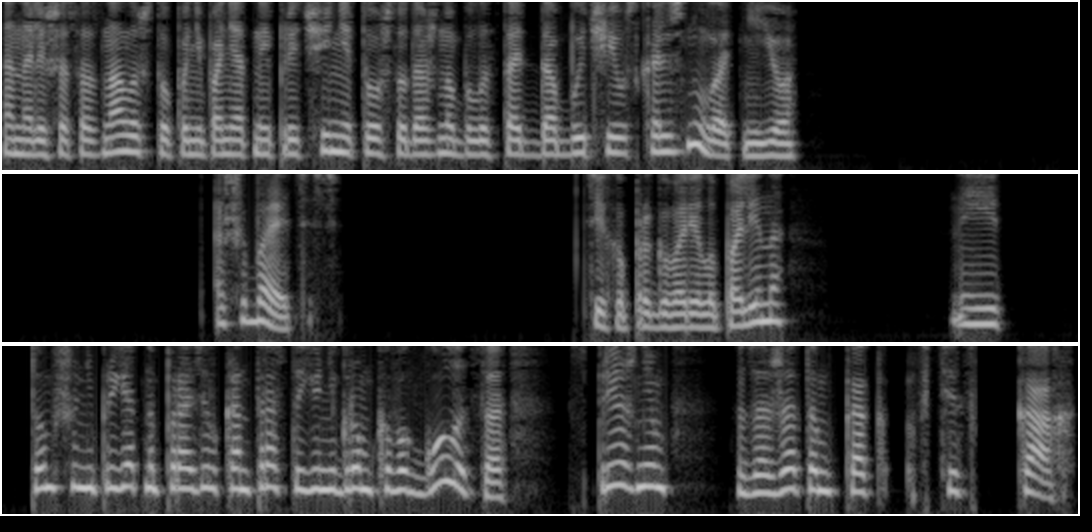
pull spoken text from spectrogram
она лишь осознала, что по непонятной причине то, что должно было стать добычей, ускользнуло от нее. «Ошибаетесь», — тихо проговорила Полина, и Томшу неприятно поразил контраст ее негромкого голоса с прежним, зажатым как в тисках,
